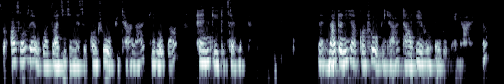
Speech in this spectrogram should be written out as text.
ဆိုအောက်ဆုံးဆဲကိုကသွားကြည့်ချင်တယ်ဆို control ကိုပြီးထားလိုက် keyboard က n key တစ်ချက်နှိပ်လိုက်နောက်တစ်နည်းက control ကိုပြီးထား down arrow နှိပ်လို့လည်းရတယ်နော်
